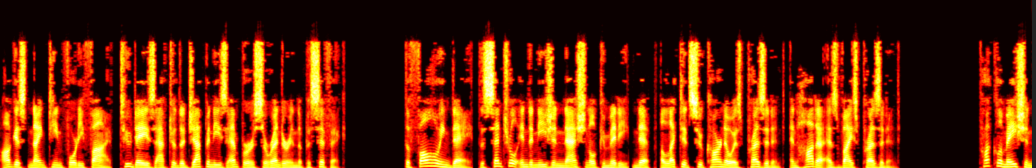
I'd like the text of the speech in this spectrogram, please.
August 1945, two days after the Japanese emperor's surrender in the Pacific. The following day, the Central Indonesian National Committee elected Sukarno as president, and Hatta as vice president. Proclamation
